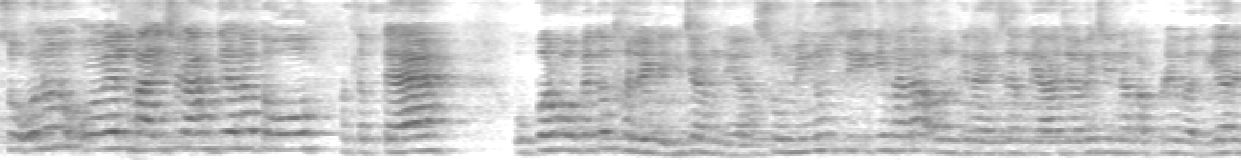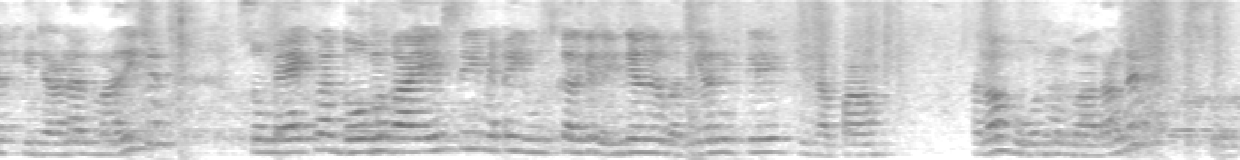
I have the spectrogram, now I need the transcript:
ਸੋ ਉਹਨਾਂ ਨੂੰ ਉਵੇਂ ਅਲਮਾਰੀ 'ਚ ਰੱਖਦੇ ਆ ਨਾ ਤਾਂ ਉਹ ਮਤਲਬ ਤੈ ਉੱਪਰ ਹੋ ਕੇ ਤਾਂ ਥੱਲੇ ਡਿੱਗ ਜਾਂਦੇ ਆ। ਸੋ ਮੈਨੂੰ ਸੀ ਕਿ ਹਨਾ ਆਰਗੇਨਾਈਜ਼ਰ ਲਿਆ ਜਾਵੇ, ਜਿੰਨਾ ਕੱਪੜੇ ਵਧੀਆ ਰੱਖੇ ਜਾਣ ਅਲਮਾਰੀ 'ਚ। ਸੋ ਮੈਂ ਇੱਕ ਵਾਰ ਦੋ ਮੰਗਾਏ ਸੀ, ਮੈਂ ਕਿਹਾ ਯੂਜ਼ ਕਰਕੇ ਦੇਖਦੇ ਅਗਰ ਵਧੀਆ ਨਿਕਲੇ, ਫਿਰ ਆਪਾਂ ਹਨਾ, ਹੋਰ ਮੰਗਵਾ ਦਾਂਗੇ। ਸੋ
